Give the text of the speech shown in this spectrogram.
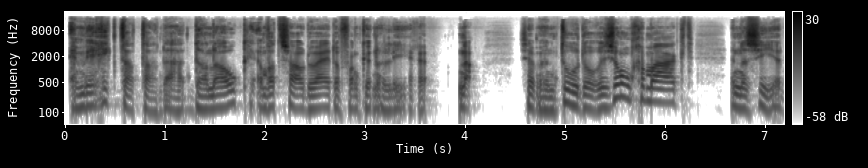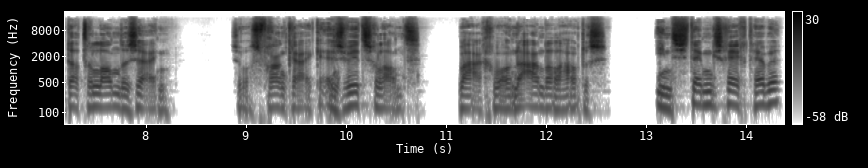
En werkt dat dan, da- dan ook? En wat zouden wij ervan kunnen leren? Nou, ze hebben een tour d'horizon gemaakt. En dan zie je dat er landen zijn, zoals Frankrijk en Zwitserland, waar gewoon de aandeelhouders instemmingsrecht hebben.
